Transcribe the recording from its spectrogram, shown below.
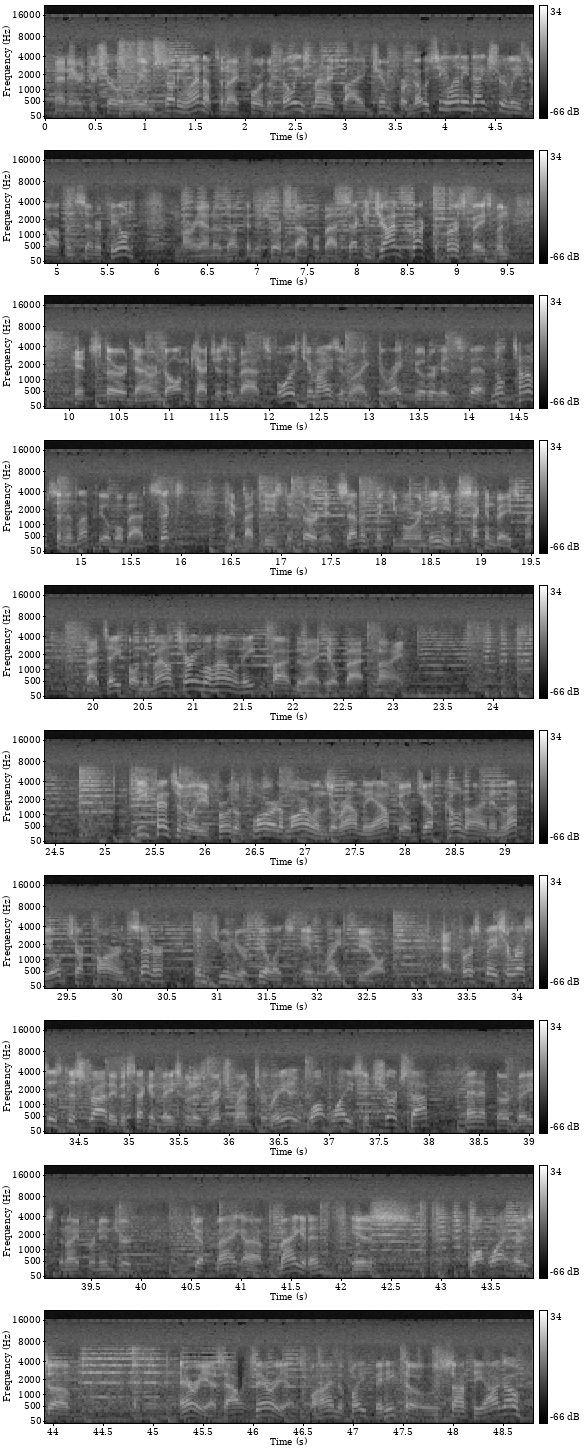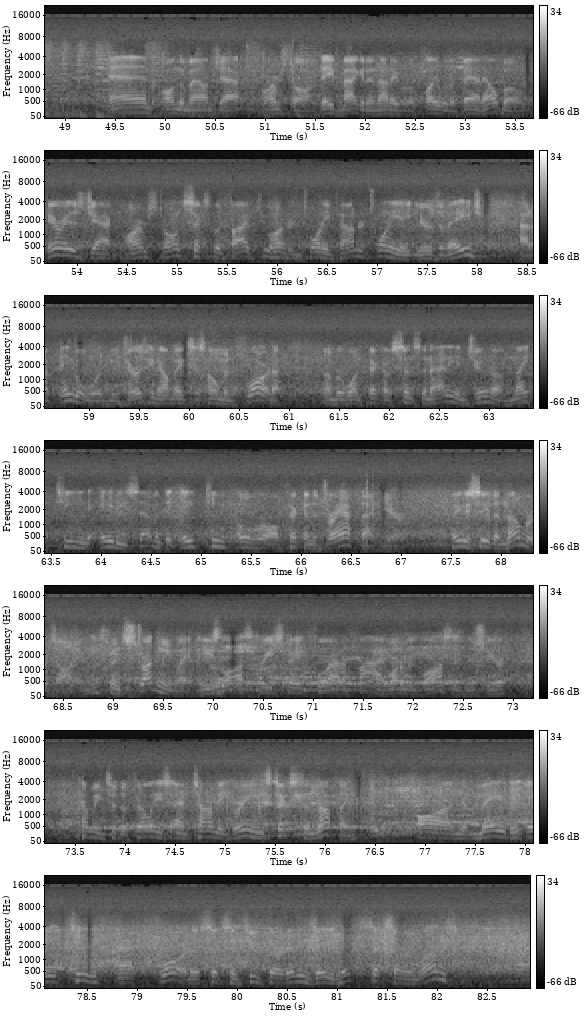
And here's your Sherwin-Williams starting lineup tonight for the Phillies, managed by Jim Fregosi. Lenny Dykstra leads off in center field. Mariano Duncan, the shortstop, will bat second. John Kruk, the first baseman, hits third. Darren Daulton catches and bats fourth. Jim Eisenreich, the right fielder, hits fifth. Milt Thompson in left field will bat sixth. Kim Batiste, third, hits seventh. Mickey Morandini, the second baseman, bats eighth on the mound. Terry Mulholland, eight and five tonight. He'll bat nine. Defensively for the Florida Marlins around the outfield, Jeff Conine in left field, Chuck Carr in center, and Junior Felix in right field. At first base, Orestes Destrade. The second baseman is Rich Renteria. Walt Weiss at shortstop. And at third base tonight for an injured Jeff Mag uh, Magadan is Walt Weiss, is uh, Arias, Alex Arias. Behind the plate, Benito Santiago. And on the mound, Jack Armstrong. Dave Magadan not able to play with a bad elbow. Here is Jack Armstrong, 6'5", 220 pounder, 28 years of age, out of Englewood, New Jersey. Now makes his home in Florida. Number one pick of Cincinnati in June of 1987, the 18th overall pick in the draft that year. There you see the numbers on him. He's been struggling lately. He's lost three straight, four out of five. One of his losses this year coming to the Phillies and Tommy Greene six to nothing on May the 18th at Florida. Six and two-third innings, eight hits, six earned runs,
